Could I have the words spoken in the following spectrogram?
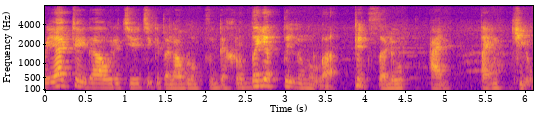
റിയാക്ട് ചെയ്ത ആ ഒരു ചേച്ചിക്ക് തലാബ്ലോക്സിന്റെ ഹൃദയത്തിൽ നിന്നുള്ള big salute and thank you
